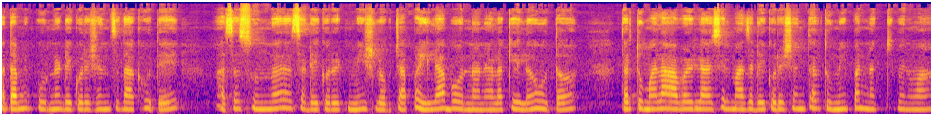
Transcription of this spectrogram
आता मी पूर्ण डेकोरेशनचं दाखवते. असं सुंदर असं डेकोरेट मी श्लोकच्या पहिल्या बोरनाण्याला केलं होतं. तर तुम्हाला आवडलं असेल माझं डेकोरेशन तर तुम्ही पण नक्की बनवा.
